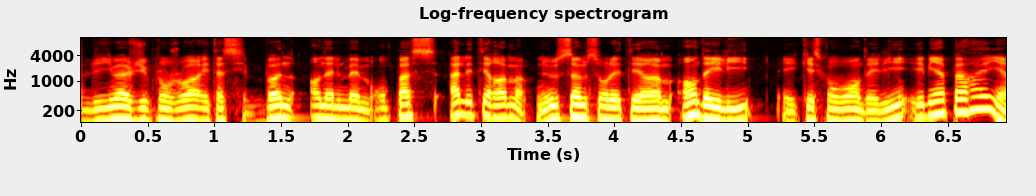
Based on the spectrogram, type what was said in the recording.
L'image du plongeoir est assez bonne en elle-même. On passe à l'Ethereum. Nous sommes sur l'Ethereum en daily. Et qu'est-ce qu'on voit en daily? Eh bien pareil,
